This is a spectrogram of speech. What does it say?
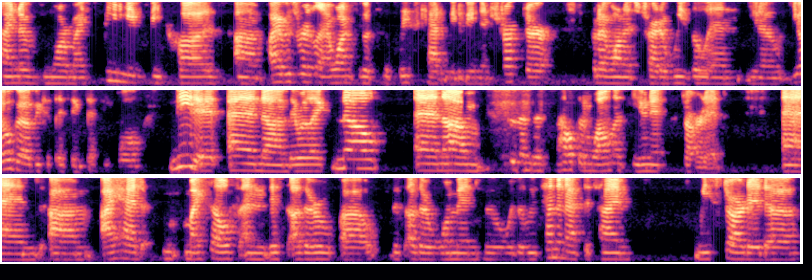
kind of more my speed because um, I was originally I wanted to go to the police academy to be an instructor, but I wanted to try to weasel in you know yoga because I think that people need it, and um, they were like no, and um, so then the health and wellness unit started and um, I had myself and this other uh, this other woman who was a lieutenant at the time. We started a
